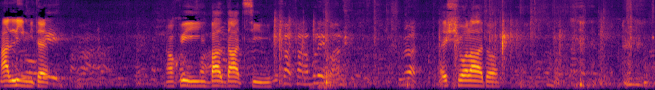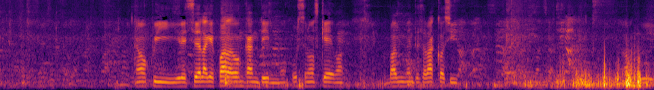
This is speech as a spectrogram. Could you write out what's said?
Al limite. No, qui Baldazzi è scivolato. No, qui Rezzella che parla con Cantelmo, forse uno schema, probabilmente sarà così. Qui.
